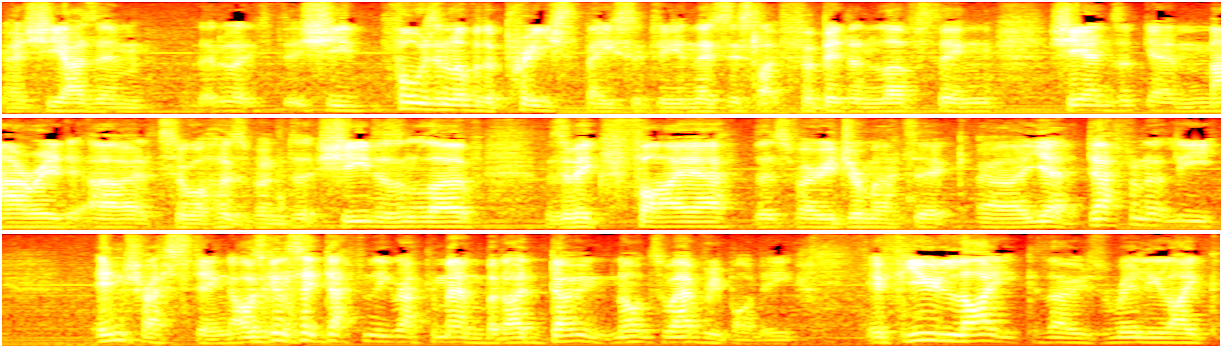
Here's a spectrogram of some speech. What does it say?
and she has him she falls in love with a priest basically and there's this like forbidden love thing she ends up getting married uh, to a husband that she doesn't love there's a big fire that's very dramatic uh, yeah definitely interesting I was gonna say definitely recommend but I don't not to everybody if you like those really like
